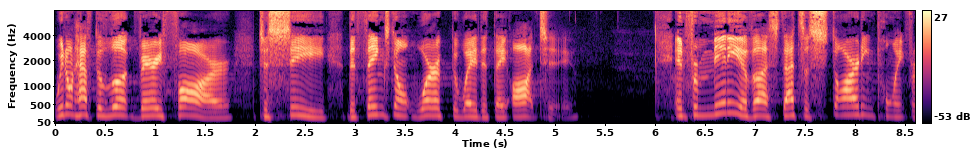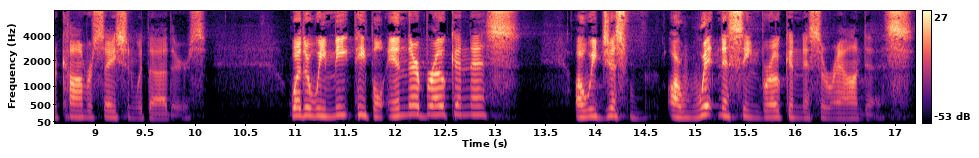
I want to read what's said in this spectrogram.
we don't have to look very far to see that things don't work the way that they ought to. And for many of us, that's a starting point for conversation with others. Whether we meet people in their brokenness or we just are witnessing brokenness around us.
